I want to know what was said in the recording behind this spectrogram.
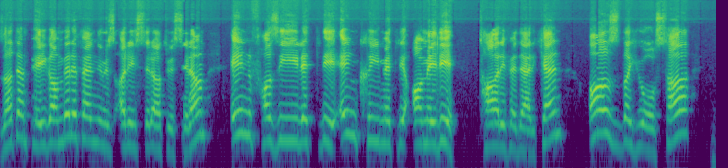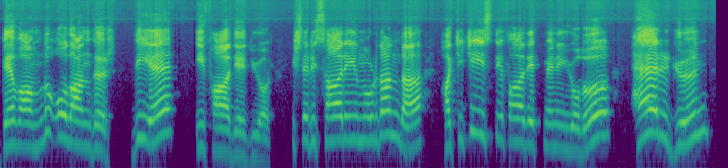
Zaten Peygamber Efendimiz Aleyhisselatü Vesselam en faziletli, en kıymetli ameli tarif ederken az dahi olsa devamlı olandır diye ifade ediyor. İşte Risale-i Nur'dan da hakiki istifade etmenin yolu her gün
